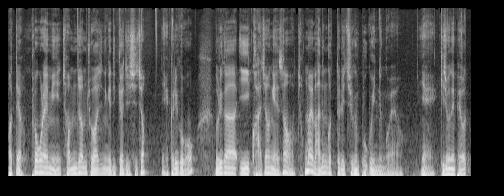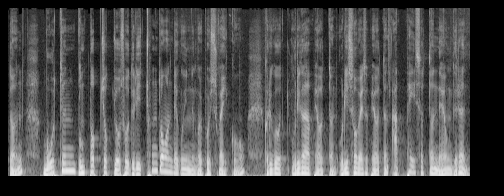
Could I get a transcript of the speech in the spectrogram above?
어때요? 프로그램이 점점 좋아지는 게 느껴지시죠? 예, 그리고 우리가 이 과정에서 정말 많은 것들을 지금 보고 있는 거예요. 예, 기존에 배웠던 모든 문법적 요소들이 총동원되고 있는 걸 볼 수가 있고 그리고 우리가 배웠던, 우리 수업에서 배웠던 앞에 있었던 내용들은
